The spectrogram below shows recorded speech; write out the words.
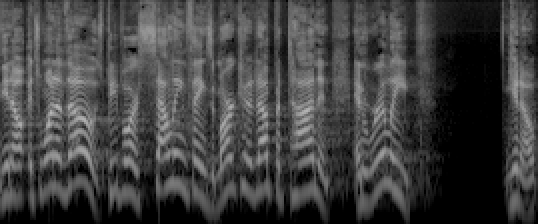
You know, it's one of those. People are selling things, marking it up a ton, and, and really, you know,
